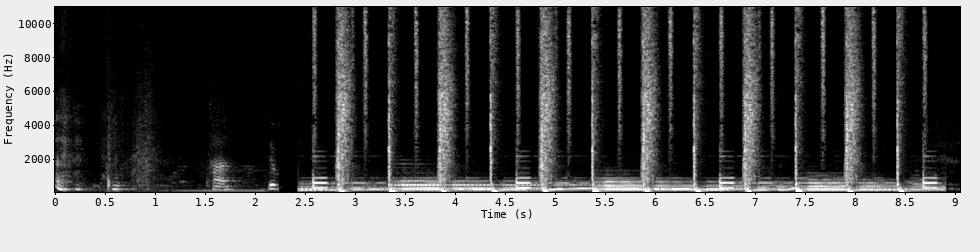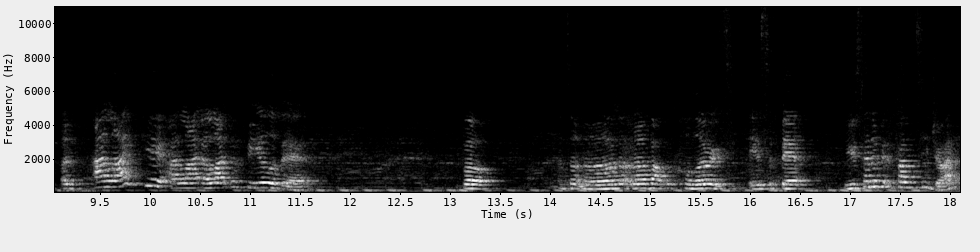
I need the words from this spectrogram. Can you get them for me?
Pan. But I don't know. I don't know about the colour. It's it's a bit. You said a bit fancy dress.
